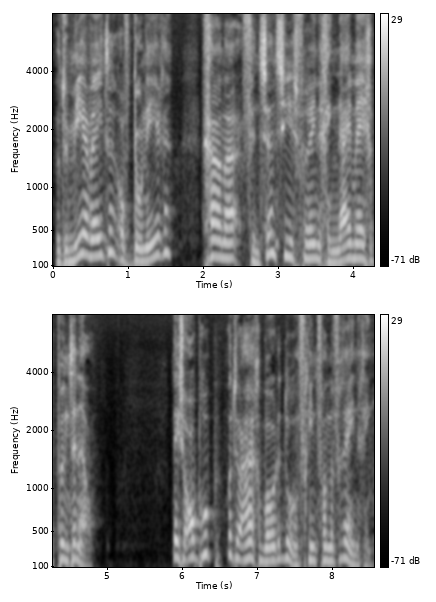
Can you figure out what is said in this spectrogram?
Wilt u meer weten of doneren? Ga naar vincentiusverenigingnijmegen.nl. Deze oproep wordt u aangeboden door een vriend van de vereniging.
